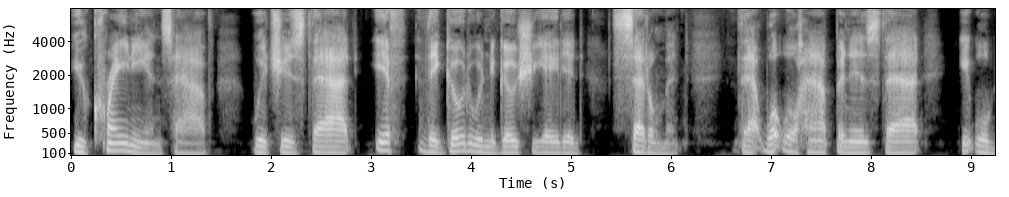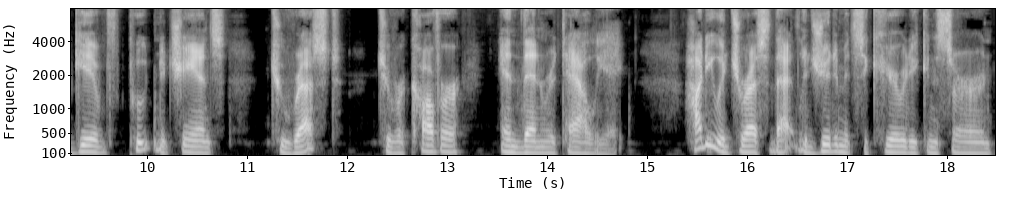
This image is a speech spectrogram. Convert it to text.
Ukrainians have, which is that if they go to a negotiated settlement, that what will happen is that it will give Putin a chance to rest, to recover, and then retaliate. How do you address that legitimate security concern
